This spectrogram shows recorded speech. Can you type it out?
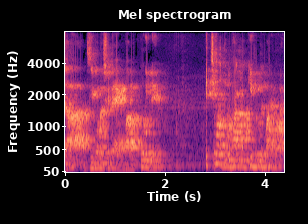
যারা জীবনে সেটা একবার করি নাই। এর চেয়ে বড় দুর্ভাগ্য কি হতে পারে বলে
